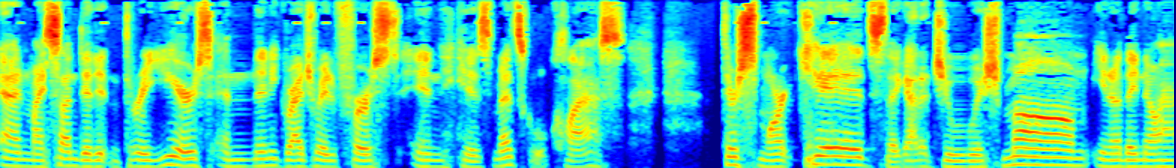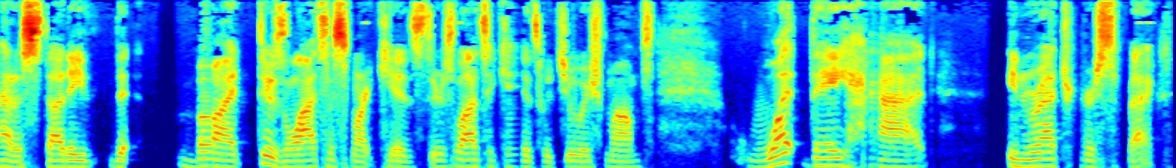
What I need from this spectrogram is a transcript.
and my son did it in three years and then he graduated first in his med school class they're smart kids. They got a Jewish mom. You know, they know how to study. But there's lots of smart kids. There's lots of kids with Jewish moms. What they had in retrospect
